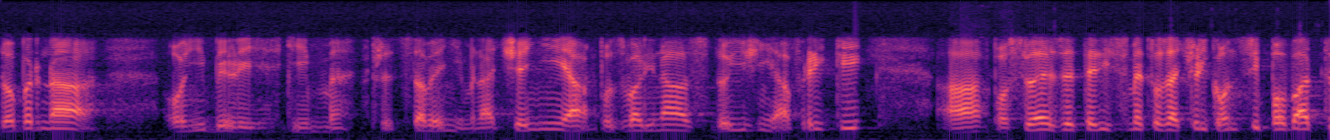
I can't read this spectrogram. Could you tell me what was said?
do Brna. Oni byli tím představením nadšení a pozvali nás do Jižní Afriky a posléze tedy jsme to začali koncipovat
